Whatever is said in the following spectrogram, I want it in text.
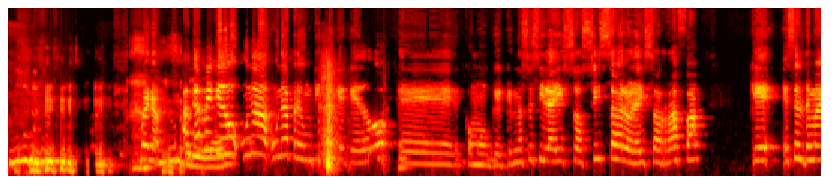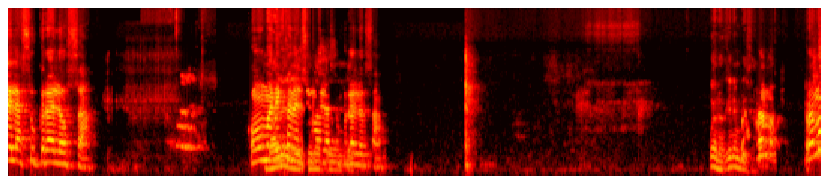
bueno, acá me quedó una, una preguntita que quedó eh, como que, que, no sé si la hizo César o la hizo Rafa, que es el tema de la sucralosa. ¿Cómo manejan el tema de la sucralosa? Bueno, ¿quién empieza? Ramón,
